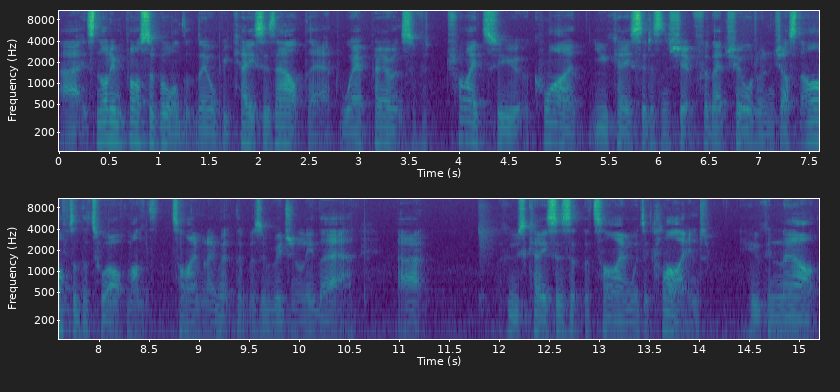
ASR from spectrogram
Uh, it's not impossible that there will be cases out there where parents have tried to acquire UK citizenship for their children just after the 12 month time limit that was originally there, uh, whose cases at the time were declined, who can now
